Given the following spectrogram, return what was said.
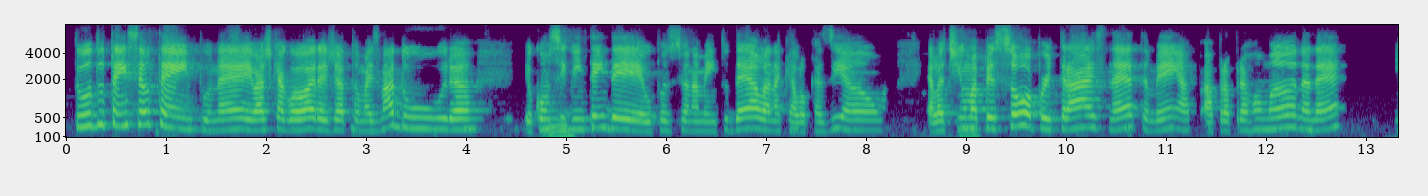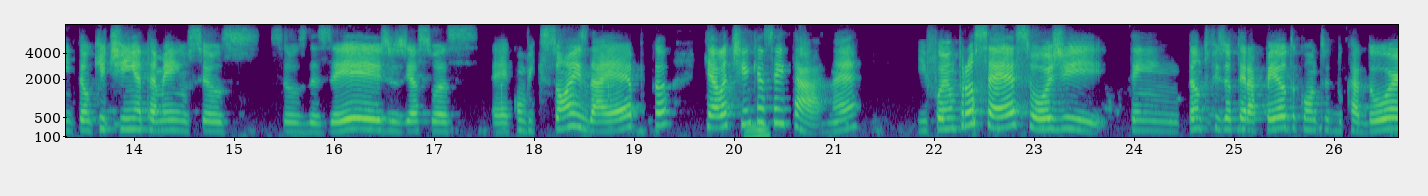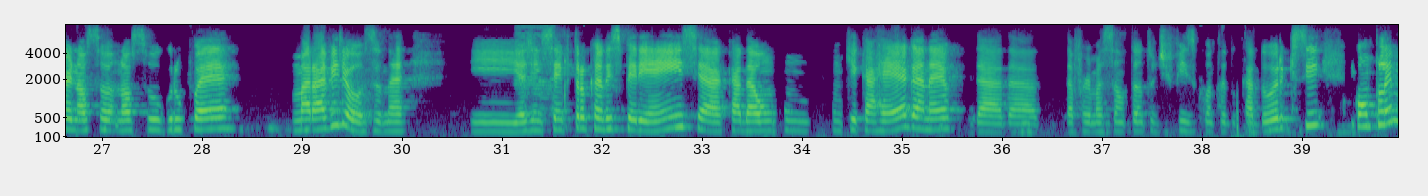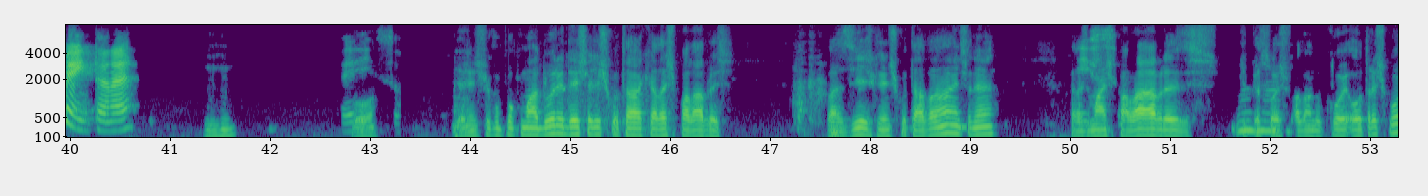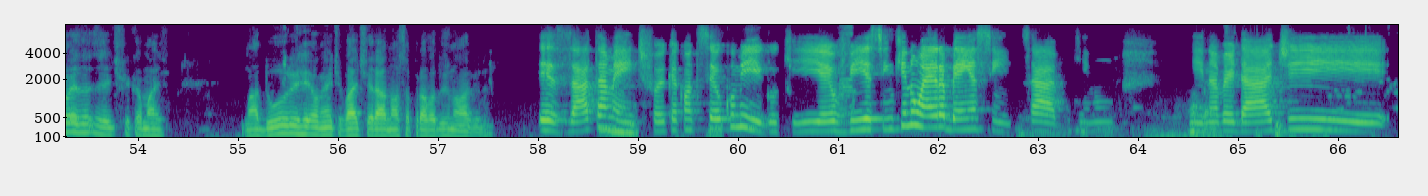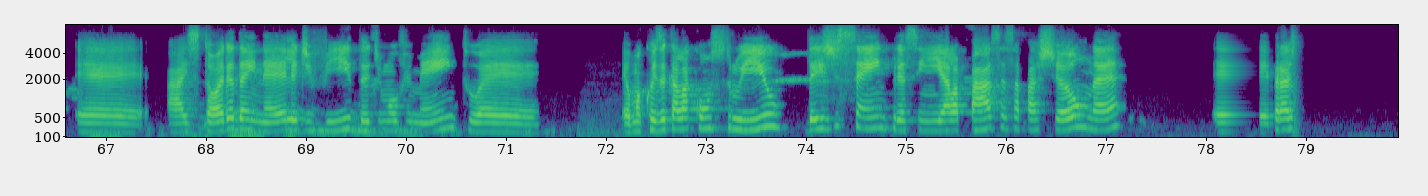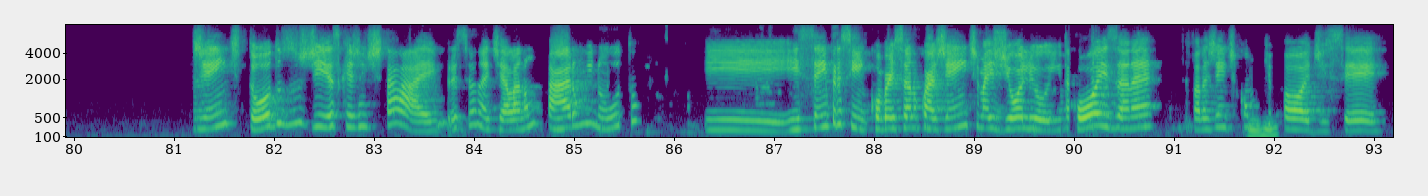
tudo tem seu tempo, né? Eu acho que agora já estou mais madura, eu consigo entender o posicionamento dela naquela ocasião. Ela tinha uma pessoa por trás, né? Também, a, a própria Romana, né? então que tinha também os seus seus desejos e as suas é, convicções da época que ela tinha que uhum. aceitar, né? E foi um processo. Hoje tem tanto fisioterapeuta quanto educador. Nosso nosso grupo é maravilhoso, né? E a gente sempre trocando experiência, cada um com, com o que carrega, né? Da, da, da formação tanto de físico quanto educador, que se complementa, né? Uhum. É Boa. isso. E a gente fica um pouco maduro e deixa de escutar aquelas palavras vazias que a gente escutava antes, né? Aquelas isso. mais palavras de uhum. pessoas falando co outras coisas, a gente fica mais maduro e realmente vai tirar a nossa prova dos nove, né? Exatamente, foi o que aconteceu comigo, que eu vi assim que não era bem assim, sabe? Que não... E na verdade, é, a história da Inélia de vida, de movimento, é, é uma coisa que ela construiu desde sempre, assim, e ela passa essa paixão, né, é, para gente todos os dias que a gente está lá. É impressionante. Ela não para um minuto e, e, sempre assim, conversando com a gente, mas de olho em coisa, né? Você fala, gente, como uhum. que pode ser,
